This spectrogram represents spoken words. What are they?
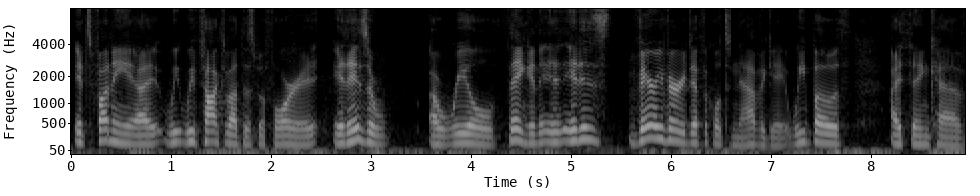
it's funny. I we we've talked about this before. It it is a a real thing, and it, it is very very difficult to navigate. We both, I think, have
